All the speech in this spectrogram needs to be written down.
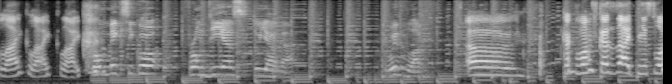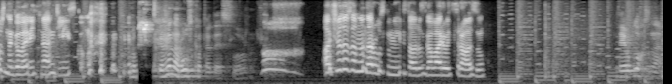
Лайк. Лайк, лайк, лайк. From Mexico, from Diaz to Yana. With love. Э, Как бы вам сказать, мне сложно говорить на английском. Скажи на русском тогда, если сложно. А что ты со мной на русском не стал разговаривать сразу? Да я его плохо знаю.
